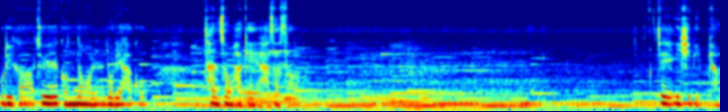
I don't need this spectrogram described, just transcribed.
우리가 주의 권능을 노래하고 찬송하게 하소서. 제22편.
